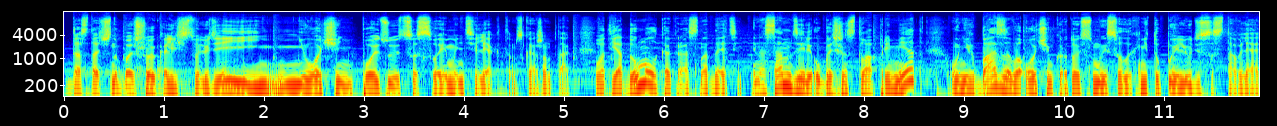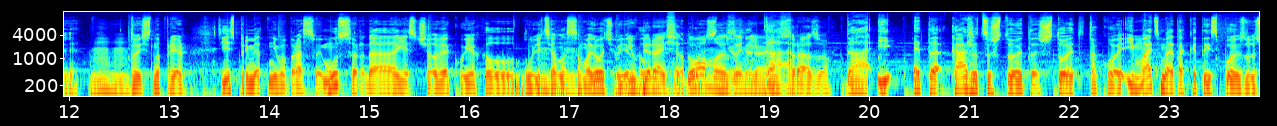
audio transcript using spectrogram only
достаточно большое количество людей не очень пользуются своим интеллектом, скажем так. Вот я думал как раз над этим, и на самом деле у большинства примет у них базово очень крутой смысл, их не тупые люди составляли. То есть, например, есть примет «не выбрасывай мусор», да, если человек уехал, улетел на Мгм. самолете, Не уехал убирайся на поезде. дома за ним Да. сразу. Да, и это кажется, что это, что это такое. И мать моя так это использует.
